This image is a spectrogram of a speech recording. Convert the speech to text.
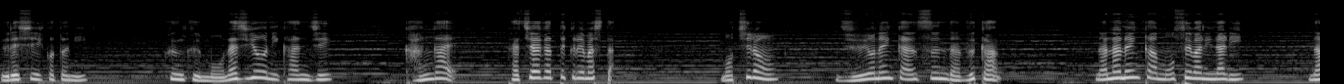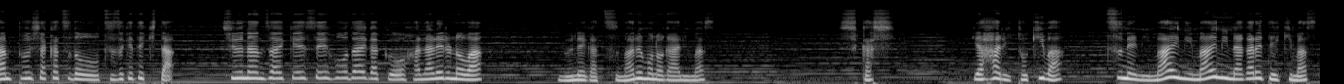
嬉しいことに、くんくんも同じように感じ、考え、立ち上がってくれました。もちろん、14年間住んだ武漢、7年間もお世話になり、南風社活動を続けてきた中南財系政法大学を離れるのは、胸が詰まるものがあります。しかし、やはり時は常に前に前に流れていきます。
